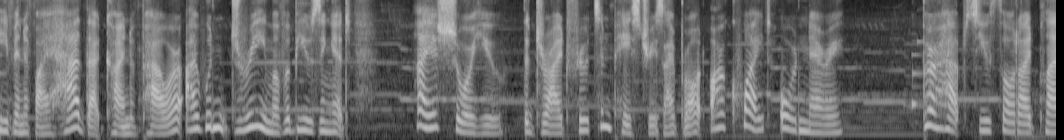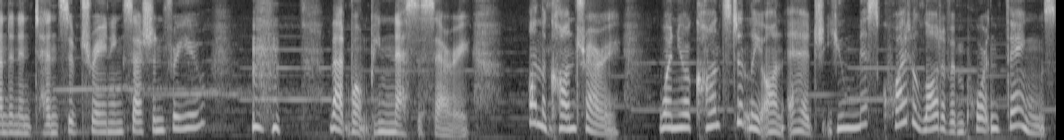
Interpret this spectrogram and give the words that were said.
Even if I had that kind of power, I wouldn't dream of abusing it. I assure you, the dried fruits and pastries I brought are quite ordinary. Perhaps you thought I'd planned an intensive training session for you? that won't be necessary. On the contrary, when you're constantly on edge, you miss quite a lot of important things.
